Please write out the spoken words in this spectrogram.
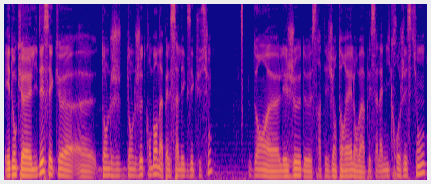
Et donc euh, l'idée c'est que euh, dans, le jeu, de combat on appelle ça l'exécution. Dans euh, les jeux de stratégie en temps réel, on va appeler ça la micro-gestion.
